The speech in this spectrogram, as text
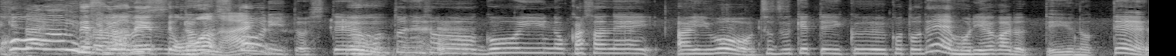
高なんですよねって思わない？ストーリーとして、うん。本当にその合意の重ね合いを続けていくことで盛り上がるっていうのって、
